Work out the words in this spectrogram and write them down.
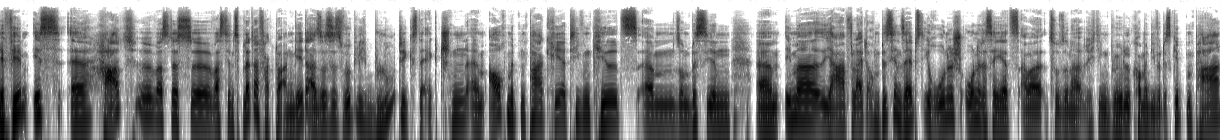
Der Film ist äh, hart, äh, was, das, äh, was den Splatter-Faktor angeht. Also es ist wirklich blutigste Action, ähm, auch mit ein paar kreativen Kills, ähm, so ein bisschen ähm, immer, ja, vielleicht auch ein bisschen selbstironisch, ohne dass er jetzt aber zu so einer richtigen Blödel-Comedy wird. Es gibt ein paar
